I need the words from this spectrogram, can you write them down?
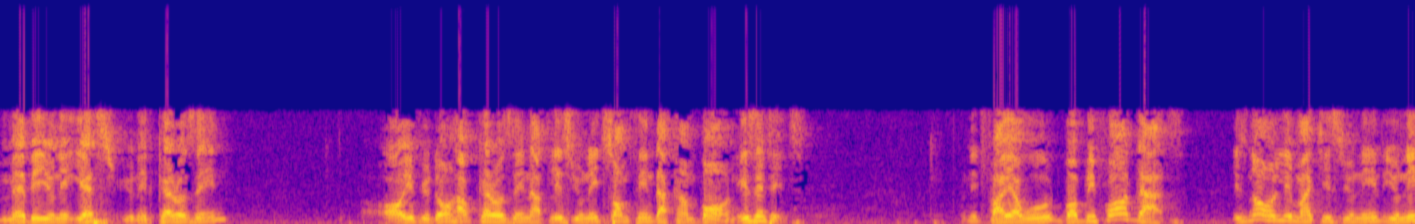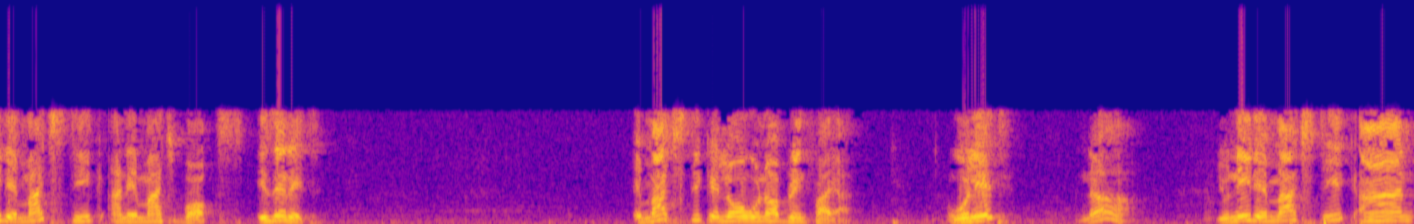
Maybe you need, yes, you need kerosene. Or if you don't have kerosene, at least you need something that can burn, isn't it? You need firewood. But before that, it's not only matches you need, you need a matchstick and a matchbox, isn't it? A matchstick alone will not bring fire. Will it? No. You need a matchstick and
